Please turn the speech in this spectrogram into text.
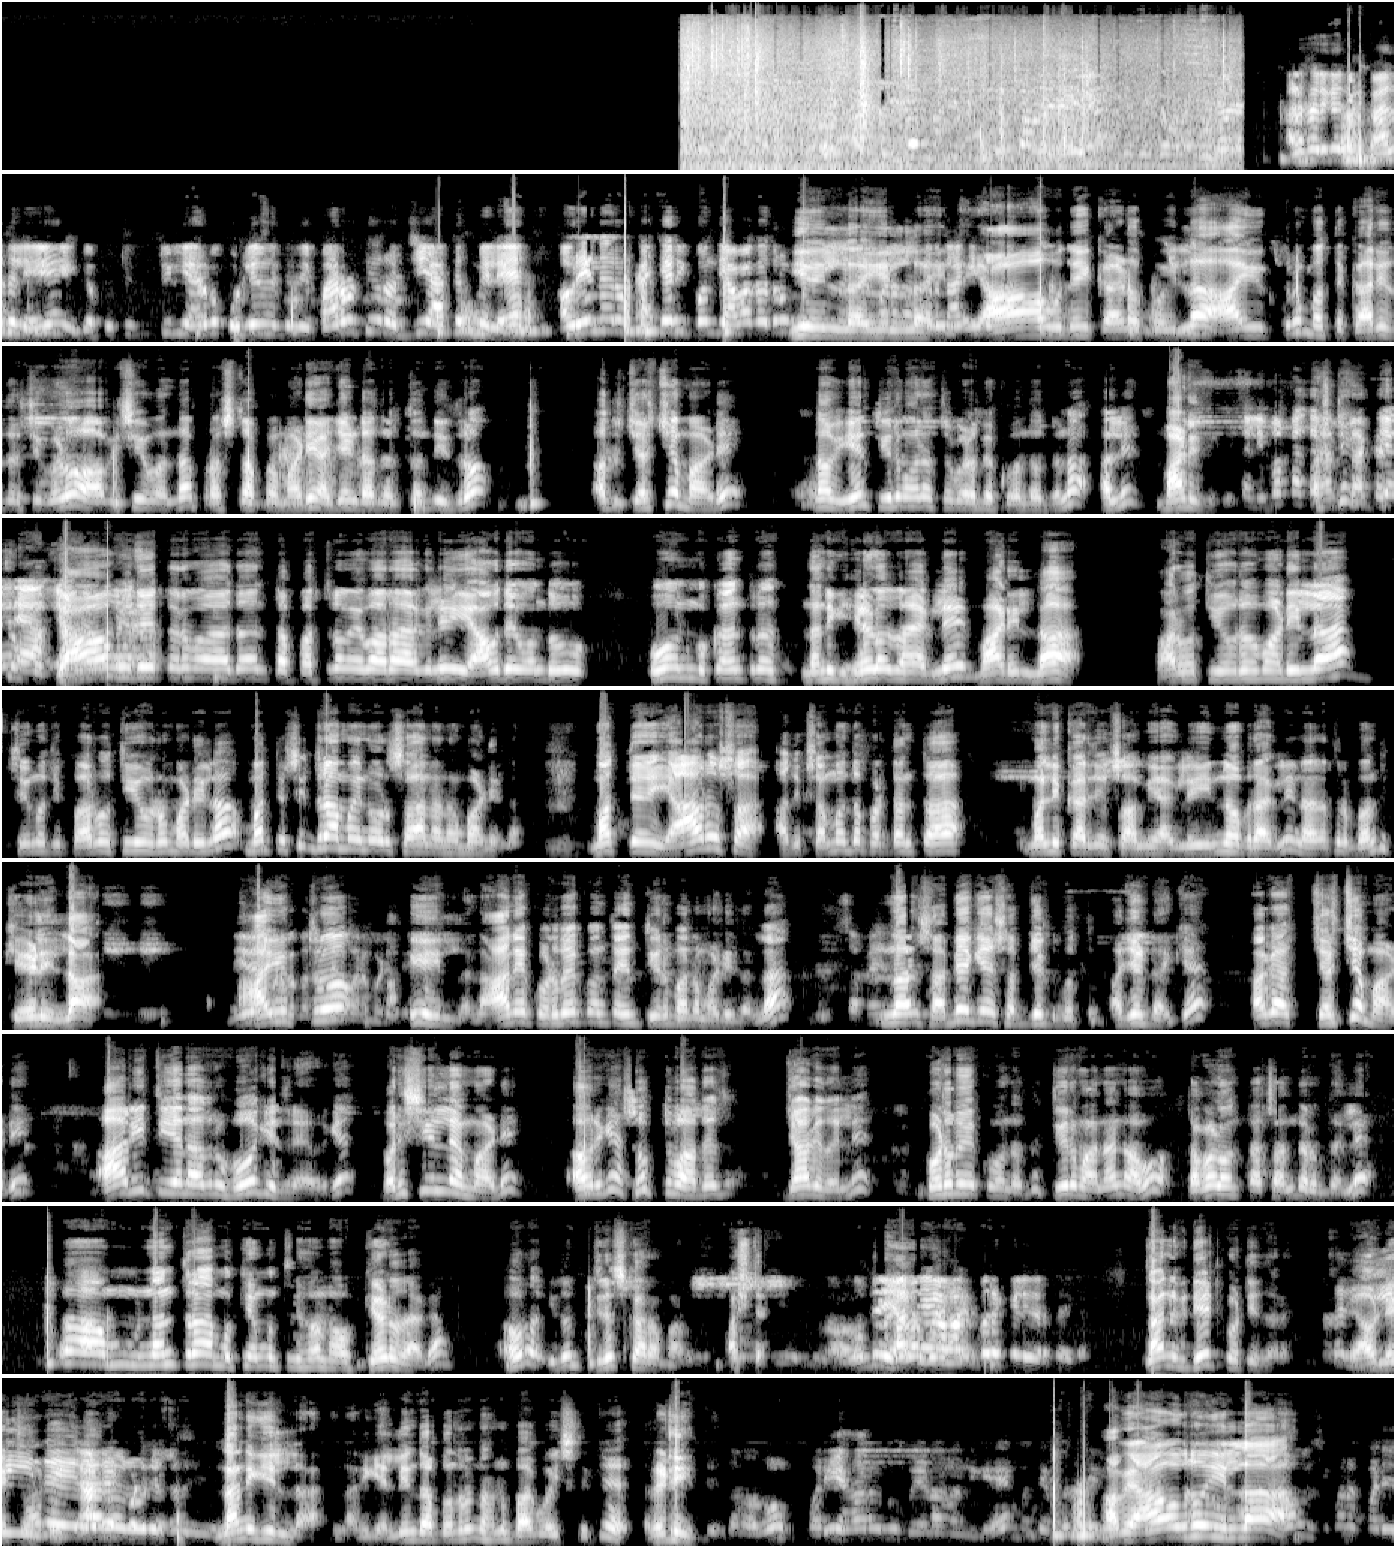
ಅಲ್ಲ ನಿಮ್ ಕಾಲದಲ್ಲಿ ಈಗ ಫಿಫ್ಟಿ ಫಿಫ್ಟಿ ಯಾರಿಗೂ ಕೊಡ್ಲಿಲ್ಲ ಅಂತಿದ್ರಿ ಪಾರ್ವತಿ ಅವ್ರ ಅರ್ಜಿ ಹಾಕಿದ್ಮೇಲೆ ಅವ್ರೇನಾದ್ರು ಕಚೇರಿಗೆ ಬಂದು ಯಾವಾಗಾದ್ರೂ ಇಲ್ಲ ಇಲ್ಲ ಇಲ್ಲ ಯಾವುದೇ ಕಾರಣಕ್ಕೂ ಇಲ್ಲ. ಆಯುಕ್ತರು ಮತ್ತೆ ಕಾರ್ಯದರ್ಶಿಗಳು ಆ ವಿಷಯವನ್ನ ಪ್ರಸ್ತಾಪ ಮಾಡಿ ಅಜೆಂಡಾದಲ್ಲಿ ತಂದಿದ್ರು. ಅದು ಚರ್ಚೆ ಮಾಡಿ ನಾವು ಏನ್ ತೀರ್ಮಾನ ತಗೊಳ್ಬೇಕು ಅನ್ನೋದನ್ನ ಅಲ್ಲಿ ಮಾಡಿದೀವಿ. ಯಾವುದೇ ತರವಾದಂತ ಪತ್ರ ವ್ಯವಹಾರ ಆಗಲಿ ಯಾವುದೇ ಒಂದು ಫೋನ್ ಮುಖಾಂತರ ನನಗೆ ಹೇಳೋದಾಗ್ಲಿ ಮಾಡಿಲ್ಲ. ಪಾರ್ವತಿಯವರು ಮಾಡಿಲ್ಲ. ಶ್ರೀಮತಿ ಪಾರ್ವತಿಯವರು ಮಾಡಿಲ್ಲ ಮತ್ತೆ ಸಿದ್ದರಾಮಯ್ಯನವರು ಸಹ ನನಗೆ ಮಾಡಿಲ್ಲ. ಮತ್ತೆ ಯಾರು ಸಹ ಅದಕ್ಕೆ ಸಂಬಂಧಪಟ್ಟಂತ ಮಲ್ಲಿಕಾರ್ಜುನ ಸ್ವಾಮಿ ಆಗ್ಲಿ ಇನ್ನೊಬ್ರಾಗ್ಲಿ ನನ್ನ ಹತ್ರ ಬಂದು ಕೇಳಿಲ್ಲ. ಆಯುಕ್ತರು ಇಲ್ಲ ನಾನೇ ಕೊಡ್ಬೇಕು ಅಂತ ಏನ್ ತೀರ್ಮಾನ ಮಾಡಿದಲ್ಲ. ನಾನು ಸಭೆಗೆ ಸಬ್ಜೆಕ್ಟ್ ಗೊತ್ತು ಅಜೆಂಡಾಕ್ಕೆ. ಆಗ ಚರ್ಚೆ ಮಾಡಿ ಆ ರೀತಿ ಏನಾದರೂ ಹೋಗಿದ್ರೆ ಅವ್ರಿಗೆ ಪರಿಶೀಲನೆ ಮಾಡಿ ಅವರಿಗೆ ಸೂಕ್ತವಾದ ಜಾಗದಲ್ಲಿ ಕೊಡಬೇಕು ಅನ್ನೋದು ತೀರ್ಮಾನ ನಾವು ತಗೊಳ್ಳುವಂತ ಸಂದರ್ಭದಲ್ಲಿ ನಂತರ ಮುಖ್ಯಮಂತ್ರಿ ನಾವು ಕೇಳಿದಾಗ ಅವರು ಇದನ್ನು ತಿರಸ್ಕಾರ ಮಾಡುದು ಅಷ್ಟೇ? ನನಗೆ ಡೇಟ್ ಕೊಟ್ಟಿದ್ದಾರೆ. ಯಾವ ಡೇಟ್ ನನಗಿಲ್ಲ. ನನಗೆ ಎಲ್ಲಿಂದ ಬಂದ್ರು ನಾನು ಭಾಗವಹಿಸಲಿಕ್ಕೆ ರೆಡಿ ಇದ್ದೆ ಪರಿಹಾರನೂ ಬೇಡ ನನಗೆ ಮತ್ತೆ ಅವ್ಯಾವುದೂ ಇಲ್ಲ.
